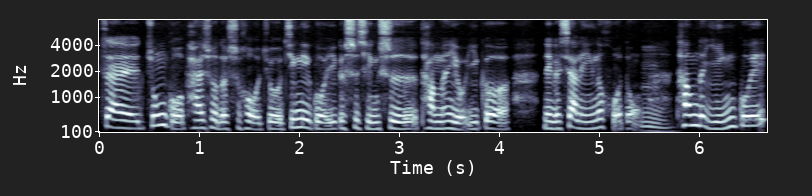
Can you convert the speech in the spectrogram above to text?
在中国拍摄的时候，就经历过一个事情，是他们有一个那个夏令营的活动，嗯，他们的营规。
